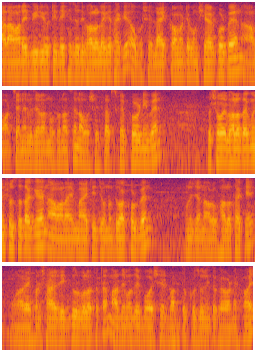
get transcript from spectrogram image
আর আমার এই ভিডিওটি দেখে যদি ভালো লেগে থাকে, অবশ্যই লাইক, কমেন্ট এবং শেয়ার করবেন। আমার চ্যানেলে যারা নতুন আছেন, অবশ্যই সাবস্ক্রাইব করে নেবেন। তো সবাই ভালো থাকবেন, সুস্থ থাকেন। আমার এই মায়েটির জন্য দোয়া করবেন। উনি যেন আরও ভালো থাকে। ওনার এখন শারীরিক দুর্বলতাটা মাঝে মাঝে বয়সের বার্ধক্যজনিত কারণে হয়।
